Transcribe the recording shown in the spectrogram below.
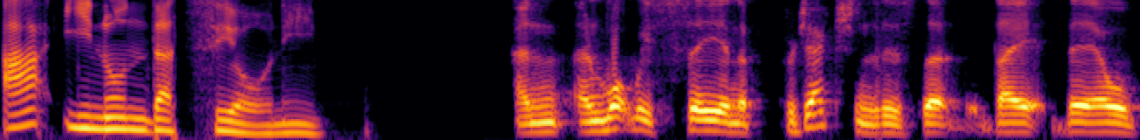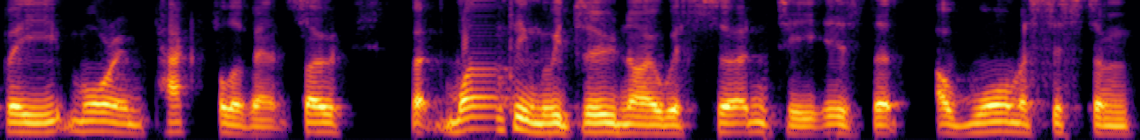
a inondazioni. And, and what we see in the projections is that they, there will be more impactful events. So, but one thing we do know with certainty is that a warmer system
